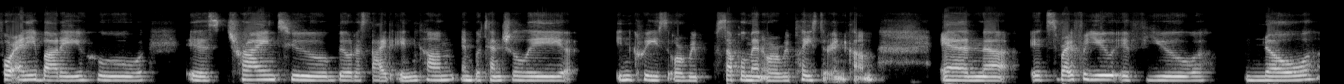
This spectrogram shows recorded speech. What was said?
for anybody who is trying to build a side income and potentially increase or re- supplement or replace their income. And uh, it's right for you if you know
